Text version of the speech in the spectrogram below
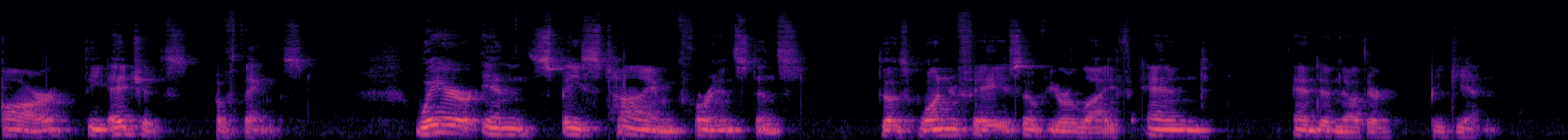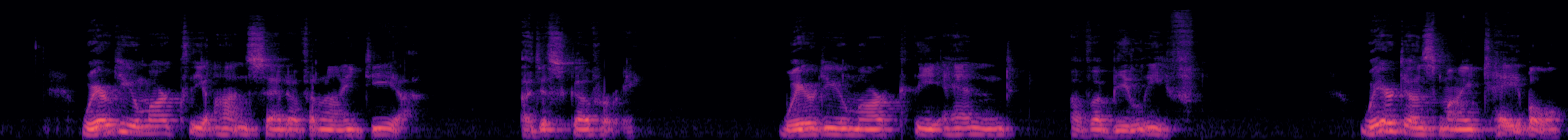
are the edges of things? Where in space time, for instance, does one phase of your life end and another begin? Where do you mark the onset of an idea, a discovery? Where do you mark the end of a belief? Where does my table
